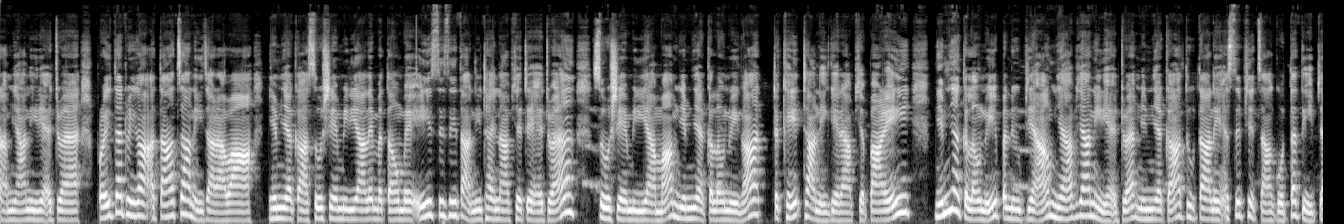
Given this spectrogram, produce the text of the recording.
တာများနေတဲ့အတွက်ပရိသတ်တွေကအသားကျနေကြတာပါမြင့်မြတ်က social media လည်းမသုံးပဲအေးစစ်စစ်တာနေထိုင်တာဖြစ်တဲ့အတွက် social media မှာမြင့်မြတ်ကလုံးတွေကတခဲထနေကြတာဖြစ်ပါတယ်မြင့်မြတ်ကလုံးတွေပလူပြအောင်များပြားနေတဲ့အတွက်မြင့်မြတ်ကသူ့သားလင်အစ်စ်ဖြစ်ကြောင်းကိုတက်တည်ပြ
